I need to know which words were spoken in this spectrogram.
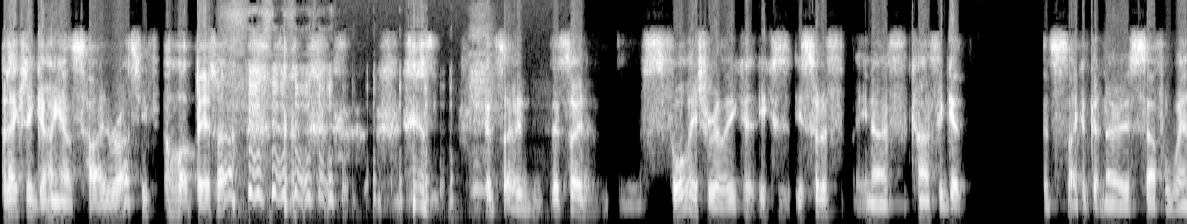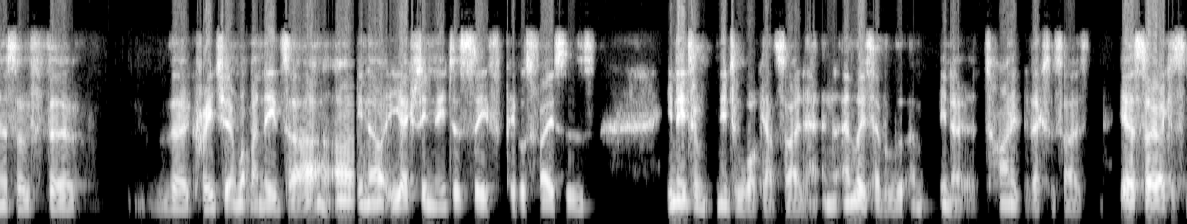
But actually, going outside, Ross, you feel a lot better. it's, it's, so it's so foolish, really. You, you sort of you know kind of forget. It's like I've got no self awareness of the the creature and what my needs are. Oh, you know, you actually need to see people's faces you need to need to walk outside and, at least have a um, you know a tiny bit of exercise. Yeah, so I guess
